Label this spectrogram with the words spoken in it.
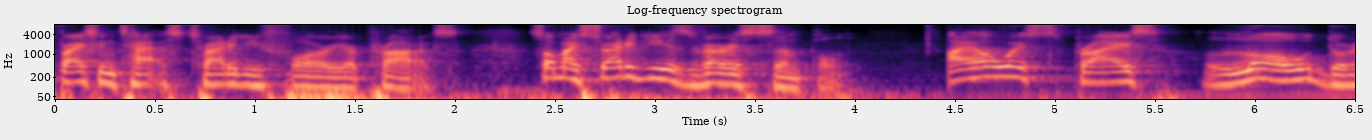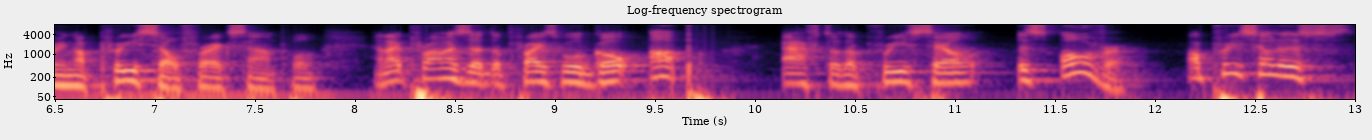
pricing strategy for your products? So, my strategy is very simple. I always price low during a pre-sale, for example, and I promise that the price will go up after the pre-sale is over. A pre-sale is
